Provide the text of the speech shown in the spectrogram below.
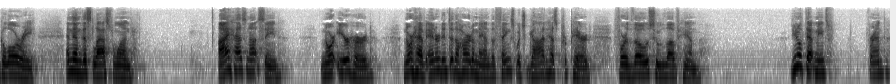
glory and then this last one Eye has not seen, nor ear heard, nor have entered into the heart of man the things which God has prepared for those who love him. You know what that means, friend?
